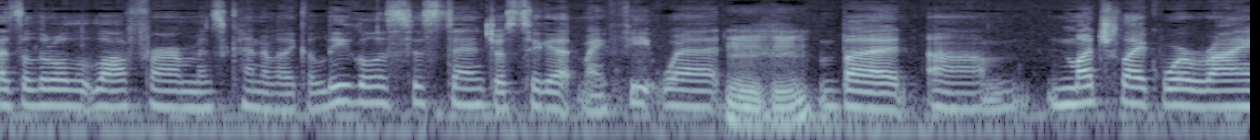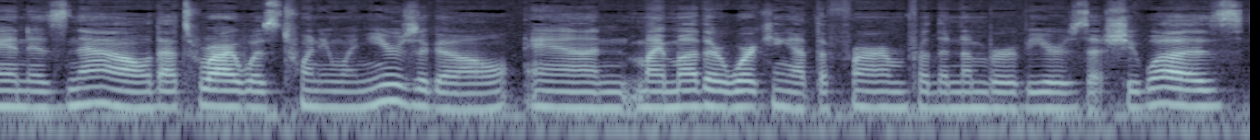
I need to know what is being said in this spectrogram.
as a little law firm as kind of like a legal assistant just to get my feet wet. Mm-hmm. But um, much like where Ryan is now, that's where I was 21 years ago. And my mother working at the firm for the number of years that she was,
